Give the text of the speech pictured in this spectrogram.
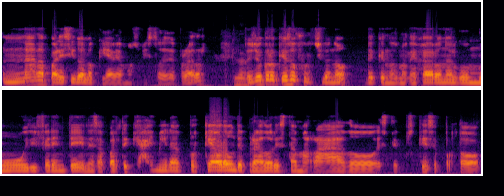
nada parecido a lo que ya habíamos visto de Depredador. Entonces yo creo que eso funcionó, de que nos manejaron algo muy diferente en esa parte que, ay, mira, ¿por qué ahora un depredador está amarrado? Este, pues que se portó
